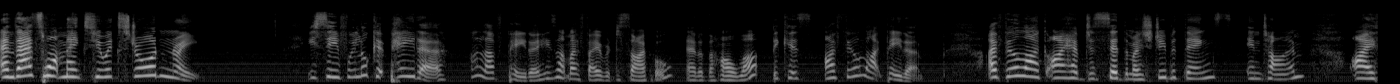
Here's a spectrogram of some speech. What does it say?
And that's what makes you extraordinary. You see, if we look at Peter, I love Peter. He's not my favorite disciple out of the whole lot because I feel like Peter. I feel like I have just said the most stupid things in time. I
